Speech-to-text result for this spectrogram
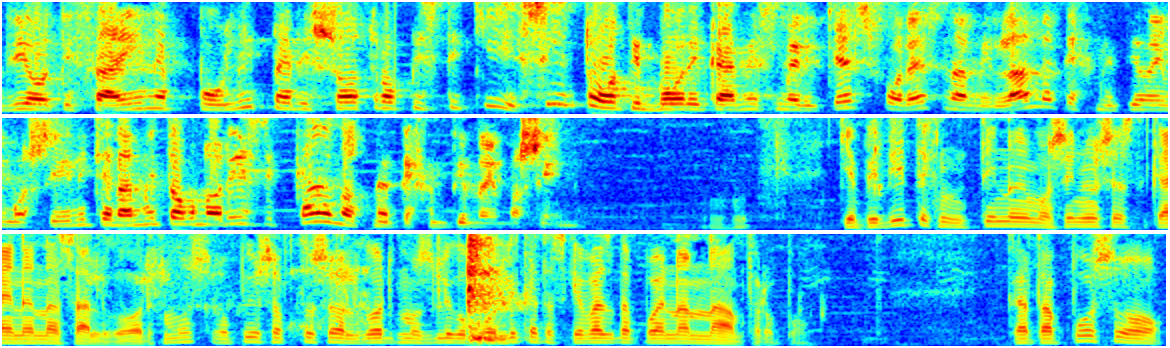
Διότι θα είναι πολύ περισσότερο πιστική. Συν το ότι μπορεί κανείς μερικές φορές να μιλά με τεχνητή νοημοσύνη και να μην το γνωρίζει καν ότι είναι τεχνητή νοημοσύνη. Και επειδή η τεχνητή νοημοσύνη ουσιαστικά είναι ένας αλγόριθμος, ο οποίος αυτός ο αλγόριθμος λίγο πολύ κατασκευάζεται από έναν άνθρωπο. Κατά πόσο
